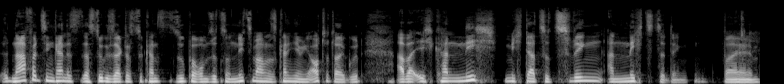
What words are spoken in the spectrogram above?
nachvollziehen kann, ist, dass du gesagt hast, du kannst super rumsitzen und nichts machen. Das kann ich nämlich auch total gut. Aber ich kann nicht mich dazu zwingen, an nichts zu denken, weil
